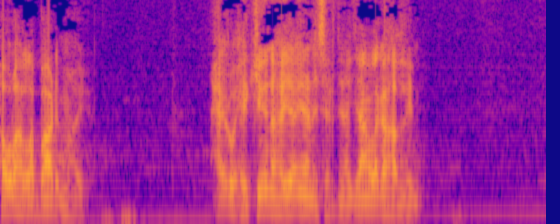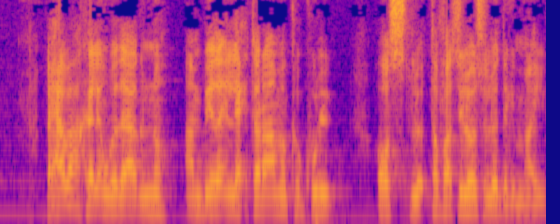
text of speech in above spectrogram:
howlaha la baari maayo maxaa waxay keenahayaan inaan ishardina yaan laga hadlin waxyaabaha kale aan wadaagno ambiyada in la ixtiraamo ka kul hoos tafaasiil hoos loo degi maayo.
